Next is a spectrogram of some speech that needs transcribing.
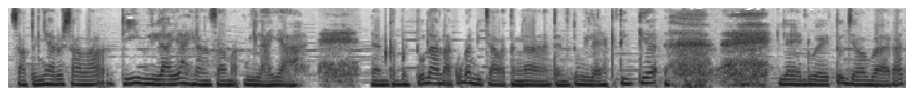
satunya harus salah di wilayah yang sama wilayah. Dan kebetulan aku kan di Jawa Tengah dan itu wilayah ketiga. Wilayah dua itu Jawa Barat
